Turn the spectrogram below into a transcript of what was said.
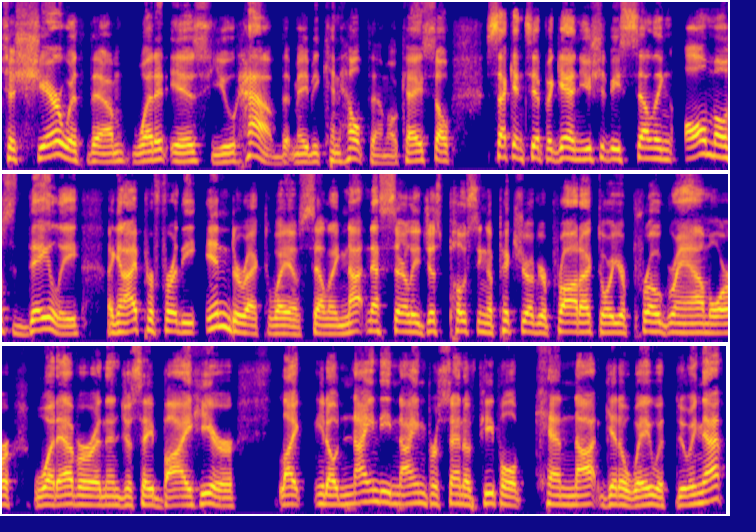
to share with them what it is you have that maybe can help them. Okay. So, second tip again, you should be selling almost daily. Again, I prefer the indirect way of selling, not necessarily just posting a picture of your product or your program or whatever, and then just say buy here like, you know, 99% of people cannot get away with doing that.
